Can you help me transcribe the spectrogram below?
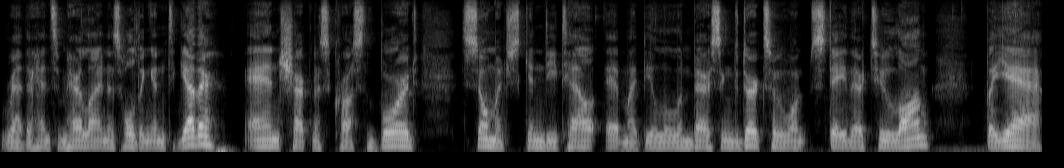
rather handsome hairline is holding in together and sharpness across the board. So much skin detail. It might be a little embarrassing to Dirk, so we won't stay there too long. But yeah,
